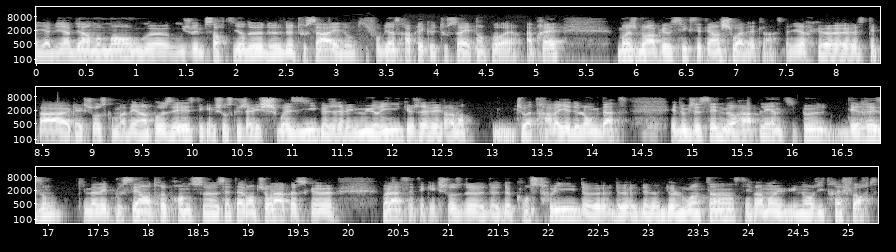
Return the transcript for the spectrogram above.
il y a bien, un moment où, euh, où je vais me sortir de, de, de, tout ça, et donc il faut bien se rappeler que tout ça est temporaire. Après, moi, je me rappelais aussi que c'était un choix d'être là. C'est-à-dire que c'était pas quelque chose qu'on m'avait imposé, c'était quelque chose que j'avais choisi, que j'avais mûri, que j'avais vraiment, tu vois, travaillé de longue date. Et donc, j'essaie de me rappeler un petit peu des raisons qui m'avaient poussé à entreprendre ce, cette aventure-là, parce que voilà, c'était quelque chose de, de, de construit, de, de, de lointain. C'était vraiment une envie très forte.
